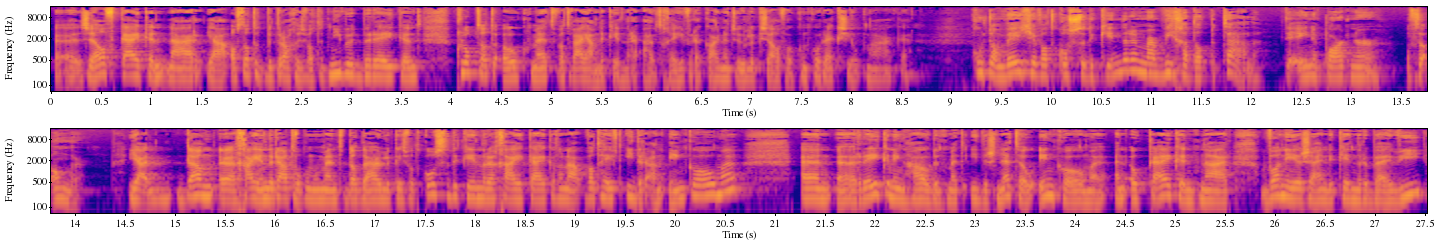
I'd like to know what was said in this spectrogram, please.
uh, zelf kijken naar, ja, als dat het bedrag is wat het Nibud berekent, klopt dat ook met wat wij aan de kinderen uitgeven? Daar kan je natuurlijk zelf ook een correctie op maken. Goed, dan weet je wat kosten de kinderen, maar wie gaat dat betalen? De ene partner of de ander? Ja, dan uh, ga je inderdaad op het moment dat duidelijk is wat kosten de kinderen, ga je kijken van nou, wat heeft ieder aan inkomen? En uh, rekening houdend met ieders netto inkomen en ook kijkend naar wanneer zijn de kinderen bij wie,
